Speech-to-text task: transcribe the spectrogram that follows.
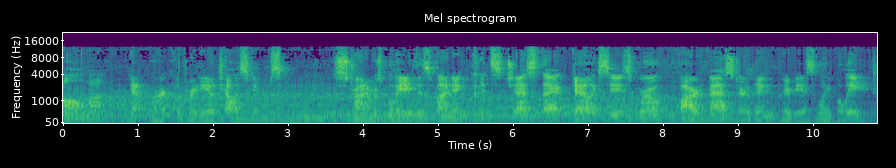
ALMA network of radio telescopes. Astronomers believe this finding could suggest that galaxies grow far faster than previously believed.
